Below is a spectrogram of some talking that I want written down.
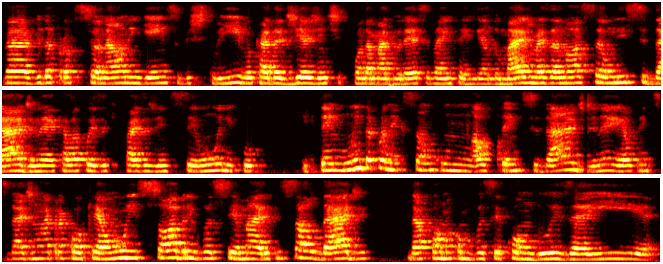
na vida profissional ninguém é insubstituível, cada dia a gente, quando amadurece, vai entendendo mais, mas a nossa unicidade, né, aquela coisa que faz a gente ser único e que tem muita conexão com autenticidade, né, e a autenticidade não é para qualquer um, e sobra em você, Mário, que saudade da forma como você conduz aí,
